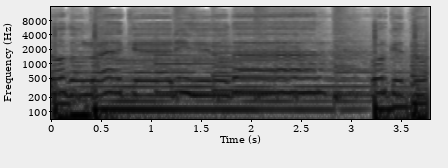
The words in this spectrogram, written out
Todo lo he querido dar porque tú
